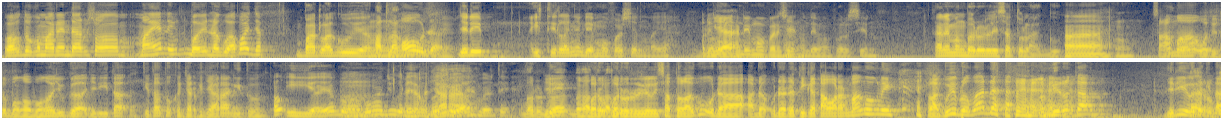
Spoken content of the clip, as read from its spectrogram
Waktu kemarin Dark Soul main itu bawain lagu apa aja? Empat lagu yang Empat lagu. Oh, udah. Jadi istilahnya demo version lah ya. Iya, demo version. Demo version. Karena emang baru rilis satu lagu. Ah. Sama waktu itu bonga-bonga juga. Jadi kita kita tuh kejar-kejaran gitu. Oh iya ya, bunga-bunga juga demo version Kejar-kejaran. ya berarti. Baru Jadi dua baru lagu. baru rilis satu lagu udah ada udah ada tiga tawaran manggung nih. Lagunya belum ada, belum direkam. Jadi ya udah kita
